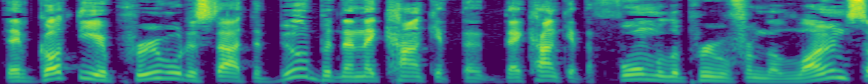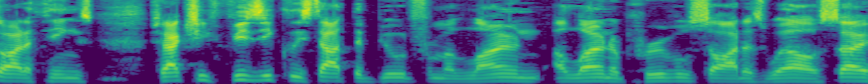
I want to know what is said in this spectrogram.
they've got the approval to start the build but then they can't get the they can't get the formal approval from the loan side of things to actually physically start the build from a loan a loan approval side as well. So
